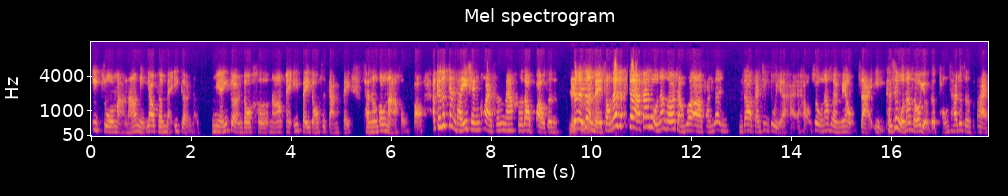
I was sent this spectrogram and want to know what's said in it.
一桌嘛，然后你要跟每一个人的每一个人都喝，然后每一杯都是干杯才能够拿红包啊。可是干才一千块，真的要喝到爆，真的真的真的没送。但是对啊，但是我那时候想说啊，反正你知道干净度也还好，所以我那时候也没有在意。可是我那时候有一个同事，他就真的不太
